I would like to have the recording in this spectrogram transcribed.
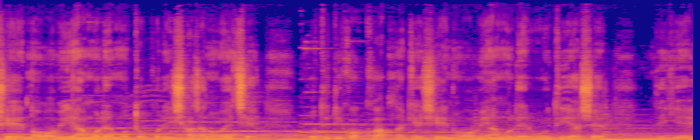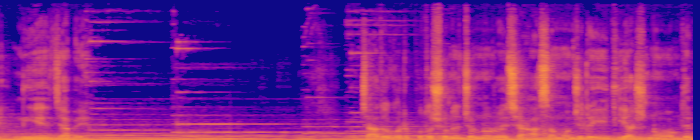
সে নবাবী আমলের মতো করেই সাজানো হয়েছে। প্রতিটি কক্ষ আপনাকে সেই নবাবী আমলের ঐতিহাসের দিকে নিয়ে যাবে। জাদুঘরে প্রদর্শনের জন্য রয়েছে আসাম মঞ্জিলের ইতিহাস নবাবদের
